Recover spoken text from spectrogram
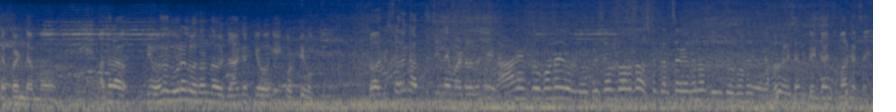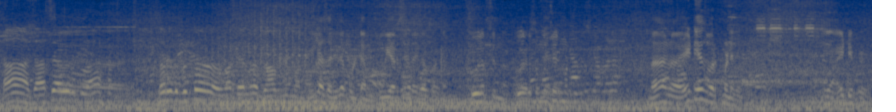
ಡೆಫ್ ಆ್ಯಂಡ್ ಡೆಮ್ಮು ಆ ಥರ ನೀವು ಒಂದೊಂದು ಊರಲ್ಲಿ ಒಂದೊಂದು ಜಾಗಕ್ಕೆ ಹೋಗಿ ಕೊಟ್ಟು ಹೋಗ್ತೀನಿ. ಸೊ ಅದಿಷ್ಟೊಂದಂಗೆ ಹತ್ತು ಜಿಲ್ಲೆ ಮಾಡಿರೋದ್ರಲ್ಲಿ ನಾನೇನು ತಿಳ್ಕೊಂಡೆ ಇವ್ರು ನ್ಯೂಟ್ರಿಷನ್ದವ್ರದ್ದು ಅಷ್ಟು ಖರ್ಚಾಗಿದೆ ಅಂತ ಹಿಂಗೆ ತಿಳ್ಕೊಂಡೆ ನ್ಯೂಟ್ರಿಷನ್ ಸುಮಾರು ಖರ್ಚಾಗಿದೆ ಹಾಂ ಜಾಸ್ತಿ ಆಗಿರುತ್ತಲ್ಲ ಸರ್ ಇದು ಬಿಟ್ಟು ಮತ್ತೇನಾರ ಜಾಬ್ ಇಲ್ಲ ಸರ್ ಇದೆ ಫುಲ್ ಟೈಮ್ ಟೂ ಇಯರ್ಸ್ ಇದೆ. ಟೂ ಟೂ ಇಯರ್ಸ್ ಮುಂಚೆ ಏನು ಮಾಡ್ತಿದ್ವಿ ನಾನು ಏಯ್ಟ್ ಇಯರ್ಸ್ ವರ್ಕ್ ಮಾಡಿದ್ದೀನಿ. ಐ ಟಿ ಫೀಲ್ಡ್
